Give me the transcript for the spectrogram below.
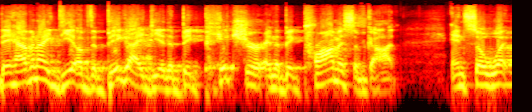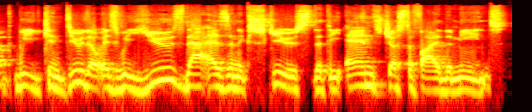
They have an idea of the big idea, the big picture, and the big promise of God. And so, what we can do though is we use that as an excuse that the ends justify the means.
